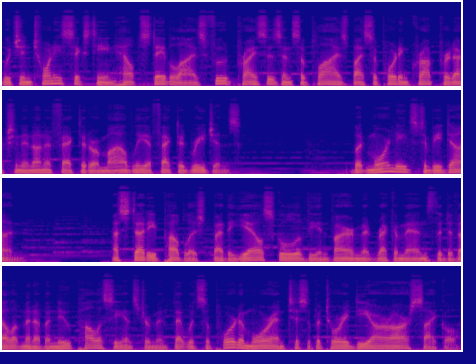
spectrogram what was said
which in 2016 helped stabilize food prices and supplies by supporting crop production in unaffected or mildly affected regions. But more needs to be done. A study published by the Yale School of the Environment recommends the development of a new policy instrument that would support a more anticipatory DRR cycle.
